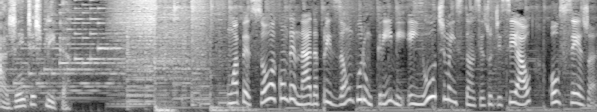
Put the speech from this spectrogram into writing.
A gente explica. Uma pessoa condenada à prisão por um crime em última instância judicial, ou seja,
